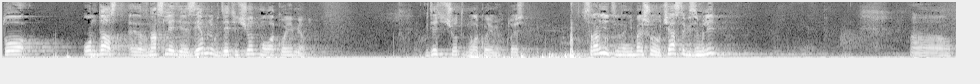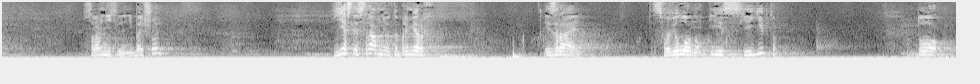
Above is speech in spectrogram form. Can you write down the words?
то Он даст э, в наследие землю, где течет молоко и мед. Где течет молоко и мед. То есть сравнительно небольшой участок земли, э, сравнительно небольшой. Если сравнивать, например, Израиль с Вавилоном и с Египтом, то,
